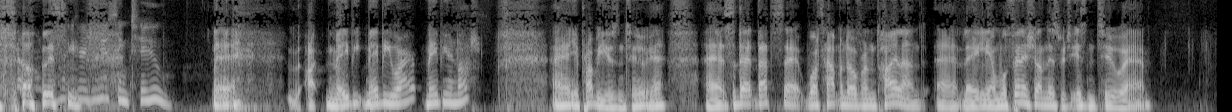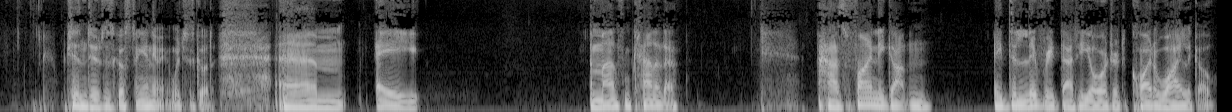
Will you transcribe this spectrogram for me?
so listen, You're using two. Uh, maybe, maybe you are. Maybe you're not. Uh, you're probably using two. Yeah. Uh, so that that's uh, what's happened over in Thailand uh, lately, and we'll finish on this, which isn't too, uh, which isn't too disgusting anyway, which is good. Um, a a man from Canada has finally gotten a delivery that he ordered quite a while ago.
